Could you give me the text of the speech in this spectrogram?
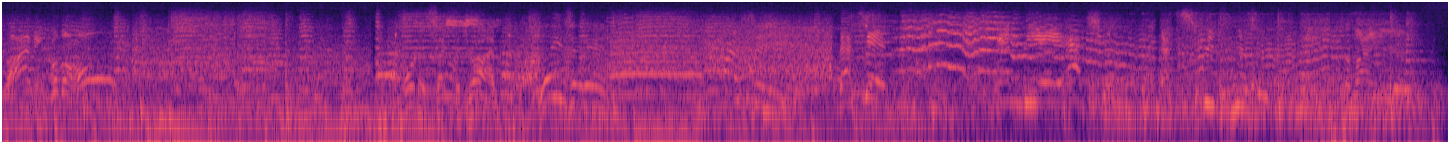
driving for the hole. Hornacek the drive. Lays it in. Mercy. That's it. NBA action. That's sweet music. The line here.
